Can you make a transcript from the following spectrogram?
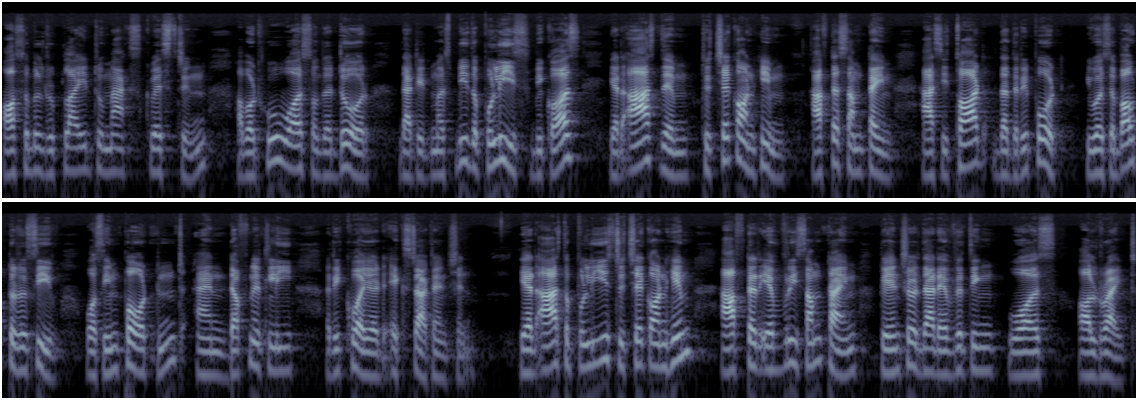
Ausable replied to Max's question about who was on the door that it must be the police because he had asked them to check on him after some time as he thought that the report he was about to receive was important and definitely required extra attention. He had asked the police to check on him after every some time to ensure that everything was all right.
